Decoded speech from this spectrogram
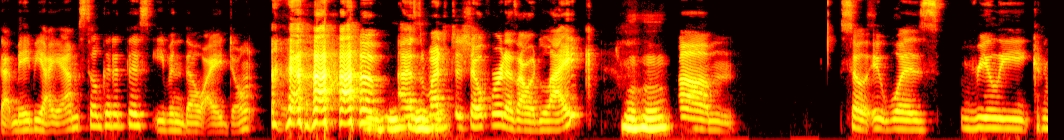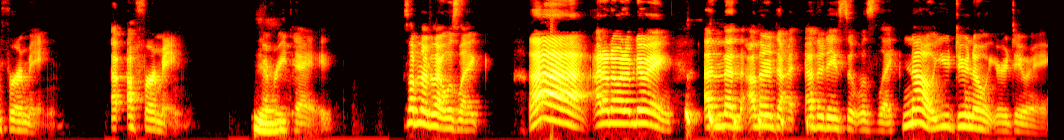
that maybe i am still good at this even though i don't have mm-hmm, as mm-hmm. much to show for it as i would like. Mm-hmm. um so it was really confirming affirming yeah. every day. Sometimes I was like, ah, I don't know what I'm doing. And then other other days it was like, no, you do know what you're doing.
